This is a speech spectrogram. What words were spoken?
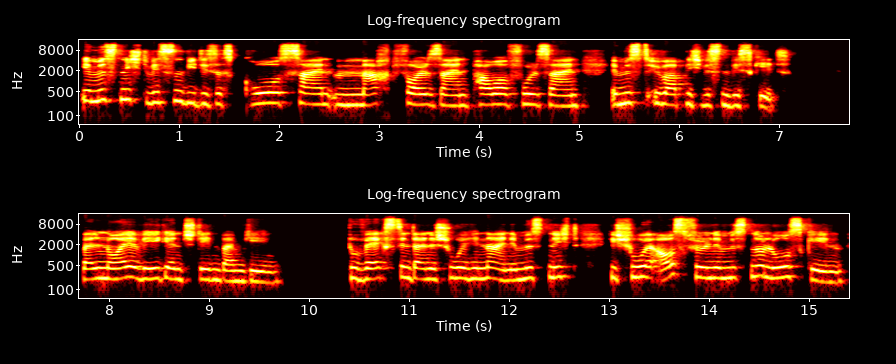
ihr müsst nicht wissen, wie dieses Großsein, machtvoll sein, powerful sein, ihr müsst überhaupt nicht wissen, wie es geht, weil neue Wege entstehen beim Gehen. Du wächst in deine Schuhe hinein. Ihr müsst nicht die Schuhe ausfüllen, ihr müsst nur losgehen.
